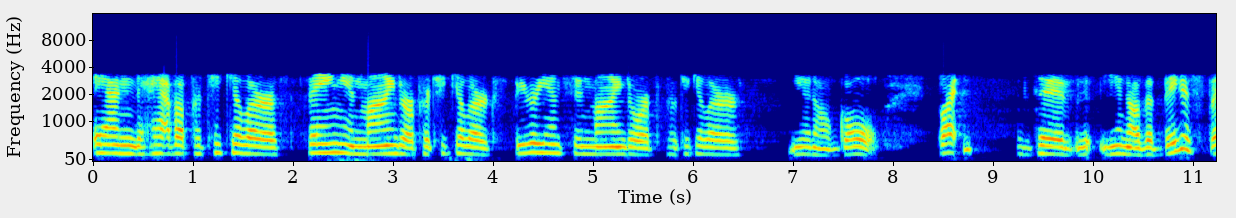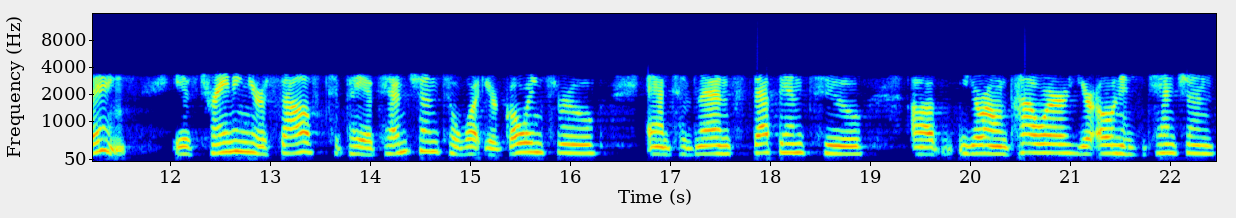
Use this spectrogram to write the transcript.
and have a particular thing in mind or a particular experience in mind or a particular you know, goal. But the, you know, the biggest thing is training yourself to pay attention to what you're going through and to then step into uh, your own power, your own intention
